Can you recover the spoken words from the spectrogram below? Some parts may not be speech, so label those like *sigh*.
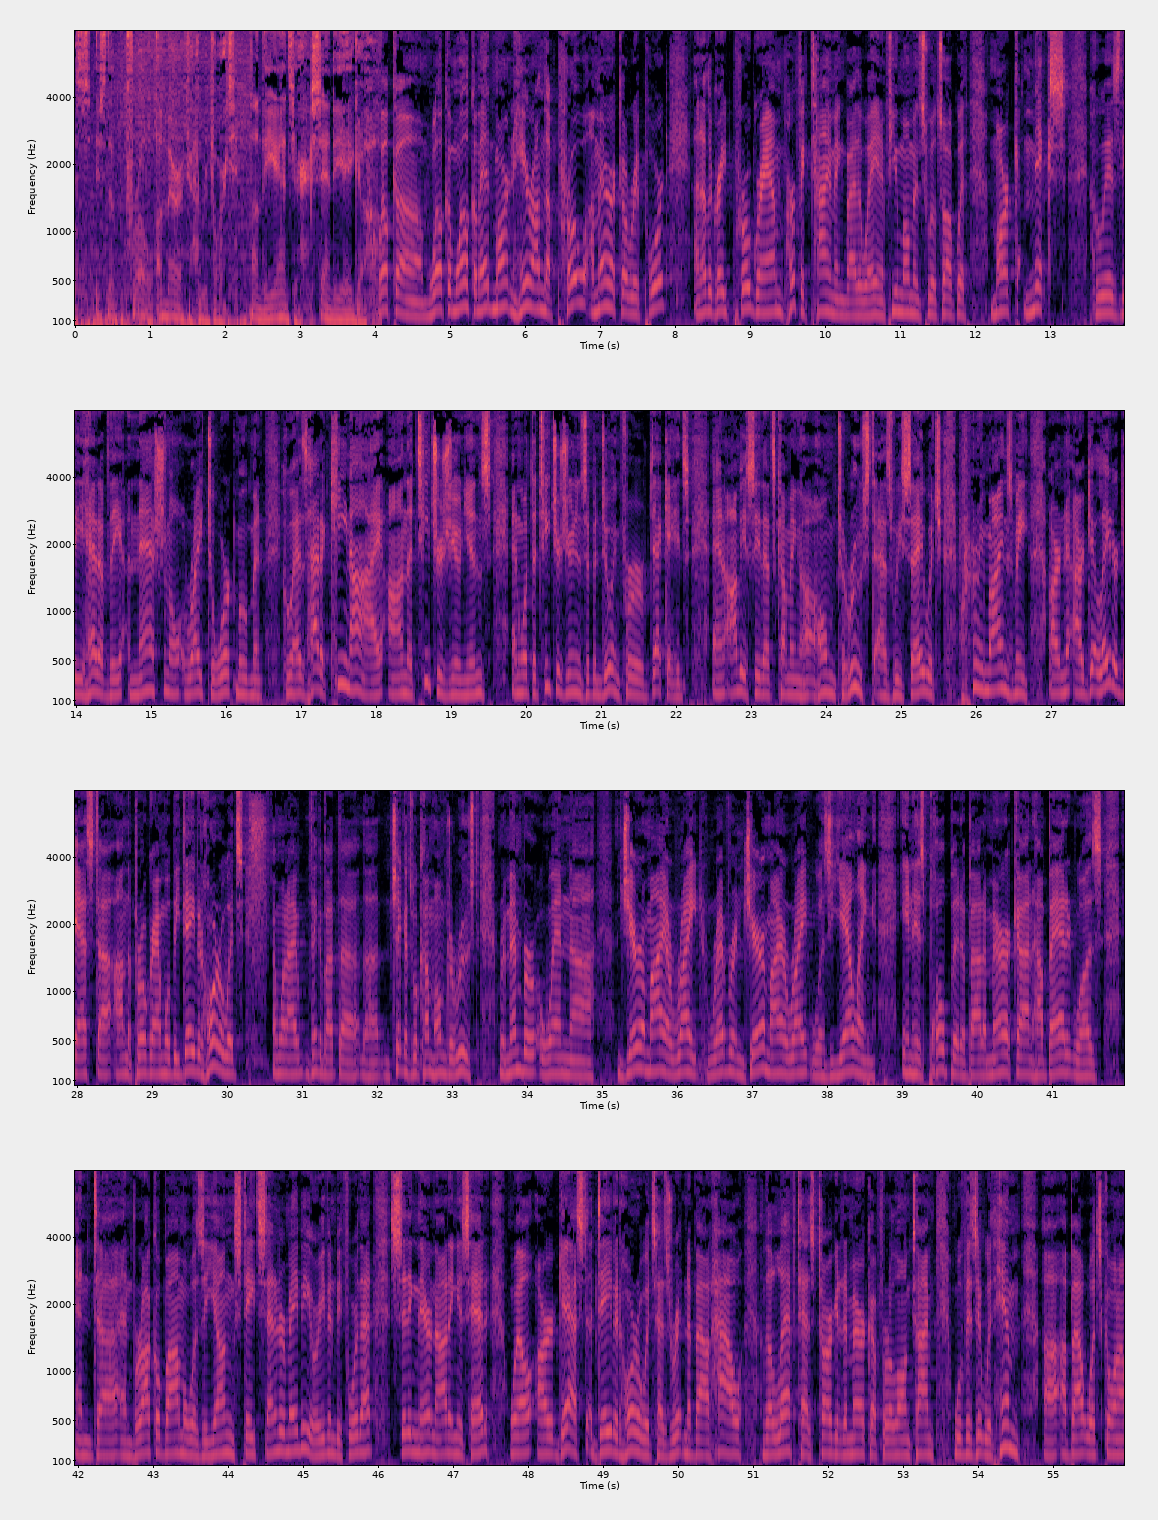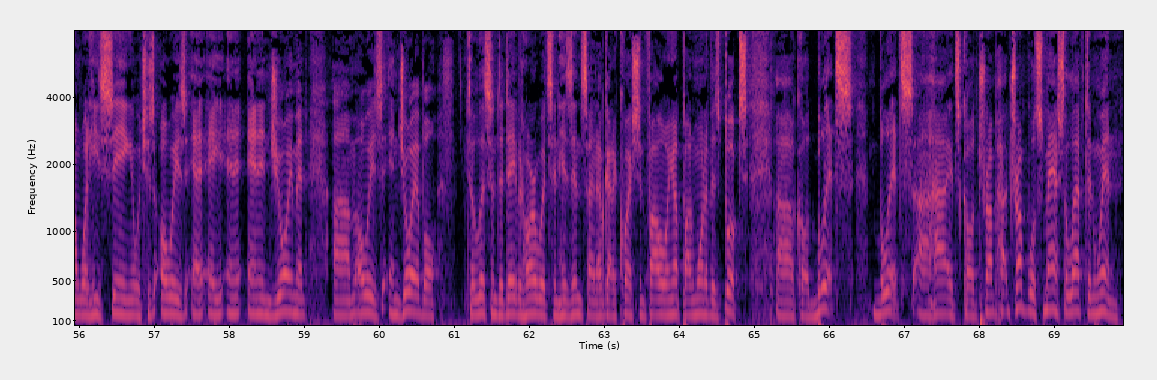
This is the Pro America Report on The Answer San Diego. Welcome, welcome, welcome. Ed Martin here on the Pro America Report. Another great program. Perfect timing, by the way. In a few moments, we'll talk with Mark Mix, who is the head of the National Right to Work movement, who has had a keen eye on the teachers' unions and what the teachers' unions have been doing for decades. And obviously, that's coming home to roost, as we say, which *laughs* reminds me our, our later guest uh, on the program will be David Horowitz Horowitz. And when I think about the, the chickens will come home to roost, remember when uh, Jeremiah Wright, Reverend Jeremiah Wright, was yelling in his pulpit about America and how bad it was, and uh, and Barack Obama was a young state senator, maybe, or even before that, sitting there nodding his head. Well, our guest David Horowitz has written about how the left has targeted America for a long time. We'll visit with him uh, about what's going on, what he's seeing, which is always a, a, an enjoyment. Um, always enjoyable to listen to David Horowitz and his insight. I've got a question following up on one of his books uh, called Blitz. Blitz. Uh, it's called Trump. How Trump will smash the left and win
